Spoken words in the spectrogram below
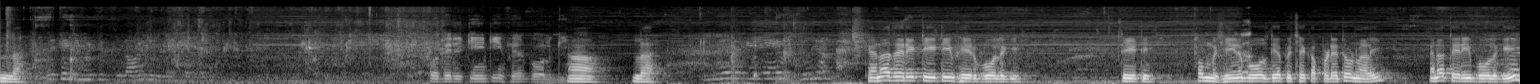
ਲੈ। ਉਹ ਤੇਰੀ ਟੀ ਟੀ ਫੇਰ ਬੋਲ ਗਈ। ਹਾਂ ਲੈ। ਕਹਿੰਦਾ ਤੇਰੀ ਟੀਟੀ ਫੇਰ ਬੋਲ ਗਈ। ਟੀਟੀ ਉਹ ਮਸ਼ੀਨ ਬੋਲਦੀ ਆ ਪਿੱਛੇ ਕੱਪੜੇ ਧੋਣ ਵਾਲੀ। ਕਹਿੰਦਾ ਤੇਰੀ ਬੋਲ ਗਈ।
